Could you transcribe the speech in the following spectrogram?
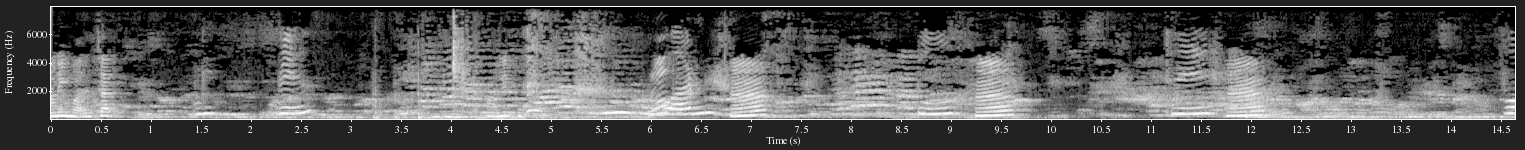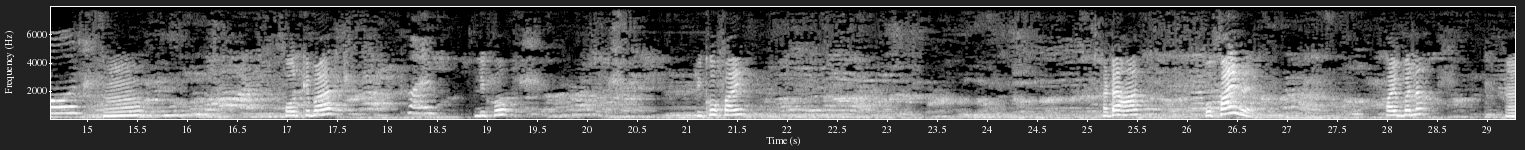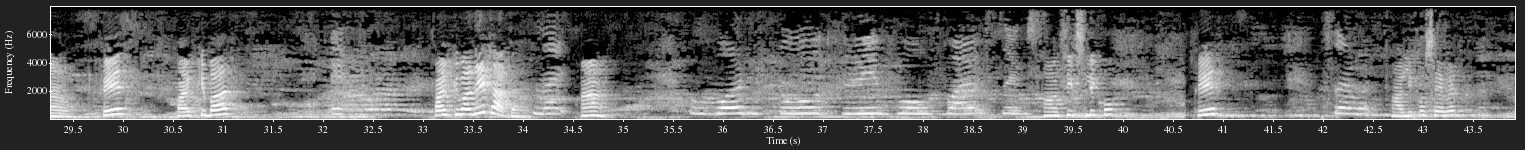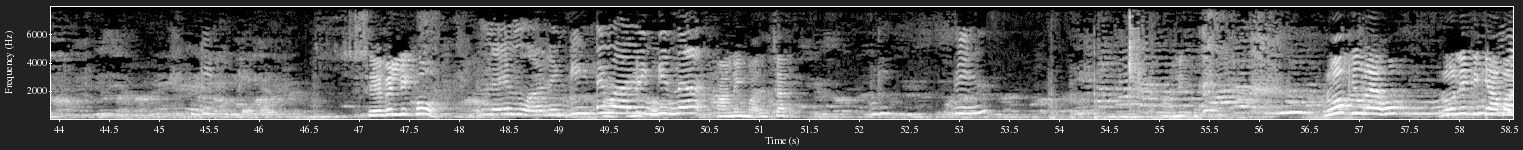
हाँ नहीं चल। लिखो हाँ। फोर के बाद? लिखो। लिखो फाइव हटा हाथ। वो फाइव है। फाइव बना। हाँ फिर? फाइव के बाद? फाइव के बाद एट आता है? हाँ। One two three four five six हाँ सिक्स लिखो। फिर? सेवन हाँ लिखो सेवन सेवन लिखो। नहीं मारेंगी। नहीं हाँ, मारेंगी ना। हाँ नहीं मारे। चल। हाँ लिखो। रो क्यों रहे हो? रोने की क्या बात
